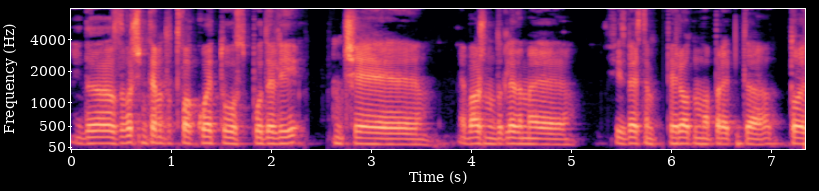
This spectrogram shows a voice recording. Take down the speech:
И да завършим темата това, което сподели, че е важно да гледаме в известен период напред, т.е.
